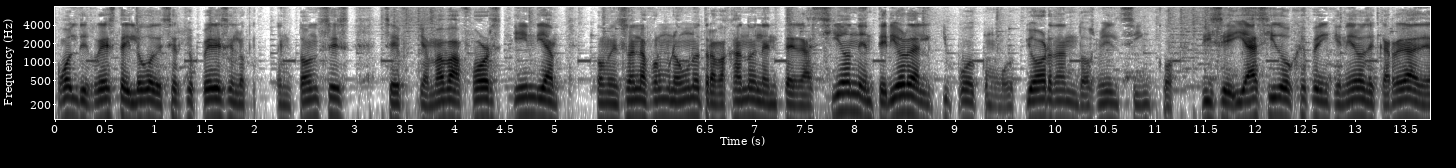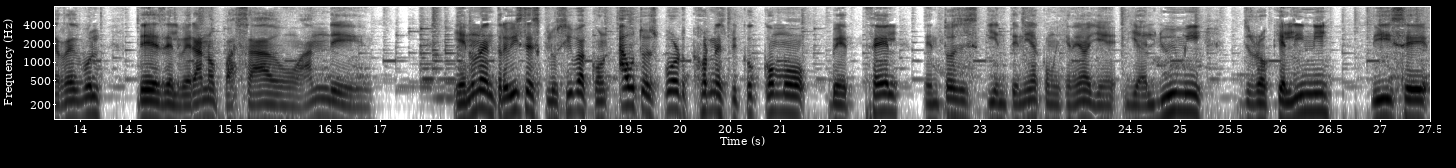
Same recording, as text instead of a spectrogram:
Paul Di Resta y luego de Sergio Pérez en lo que entonces se llamaba Force India. Comenzó en la Fórmula 1 trabajando en la integración anterior del equipo como Jordan 2005. Dice, y ha sido jefe de ingenieros de carrera de Red Bull desde el verano pasado. Ande. Y en una entrevista exclusiva con Autosport, Horner explicó cómo Betzel, entonces quien tenía como ingeniero a Lumi Rocchellini dice,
